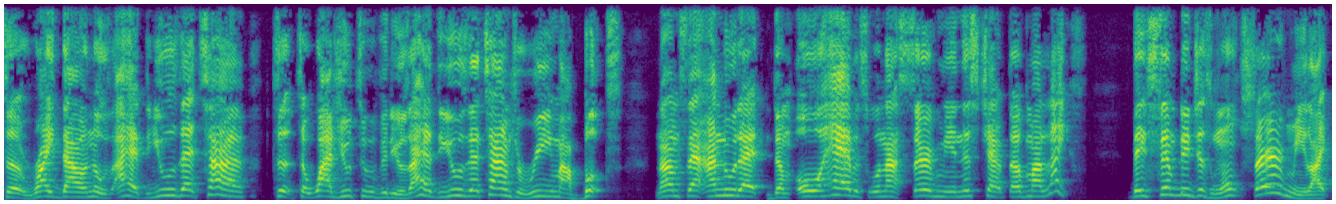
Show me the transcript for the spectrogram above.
to write down notes. I had to use that time to to watch YouTube videos. I had to use that time to read my books. Know what I'm saying? I knew that them old habits will not serve me in this chapter of my life. They simply just won't serve me. Like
